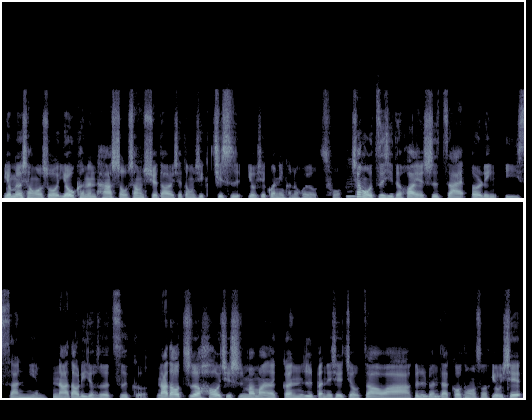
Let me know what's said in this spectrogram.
有没有想过说，有可能他手上学到一些东西，其实有些观念可能会有错。嗯、像我自己的话，也是在二零一三年拿到唎酒师的资格，拿到之后，其实慢慢的跟日本的一些酒造啊，跟日本在沟通的时候，有一些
